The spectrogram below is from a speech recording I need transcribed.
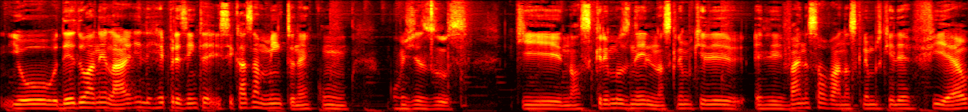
E o dedo anelar, ele representa esse casamento, né, com, com Jesus que nós cremos nele, nós cremos que ele, ele vai nos salvar, nós cremos que ele é fiel,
